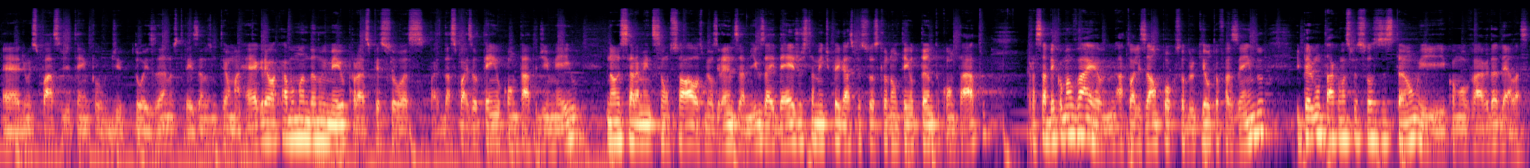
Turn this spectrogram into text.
é, de um espaço de tempo de dois anos, três anos, não tem uma regra, eu acabo mandando um e-mail para as pessoas das quais eu tenho contato de e-mail. Não necessariamente são só os meus grandes amigos, a ideia é justamente pegar as pessoas que eu não tenho tanto contato para saber como vai, atualizar um pouco sobre o que eu estou fazendo e perguntar como as pessoas estão e como vai a vida delas.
